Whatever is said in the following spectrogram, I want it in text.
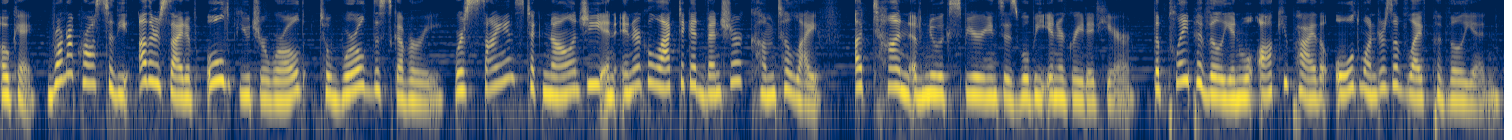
Okay, run across to the other side of Old Future World to World Discovery, where science, technology, and intergalactic adventure come to life. A ton of new experiences will be integrated here. The Play Pavilion will occupy the Old Wonders of Life Pavilion.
